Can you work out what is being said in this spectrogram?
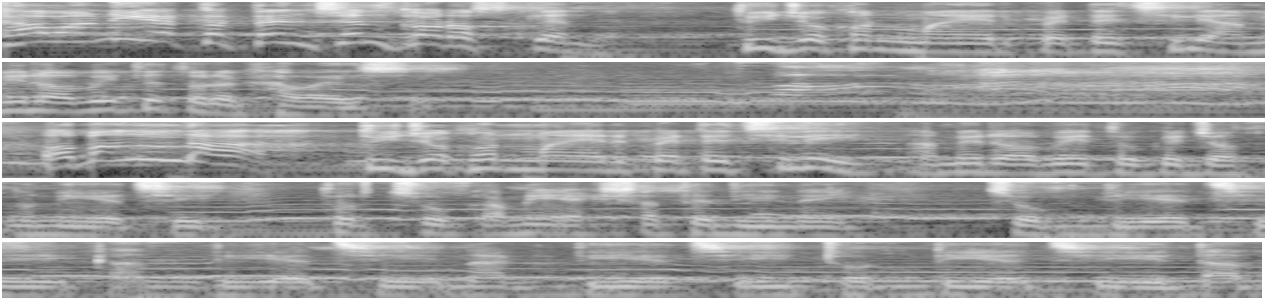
খাওয়া নিয়ে এত টেনশন করস কেন? তুই যখন মায়ের পেটে ছিলি, আমি রবি তো তোরে খাওয়াইছি। অবান্দা তুই যখন মায়ের পেটে ছিলি, আমি রবে তোকে যত্ন নিয়েছি। তোর চোখ আমি একসাথে দিই নাই। চোখ দিয়েছি, কান দিয়েছি, নাক দিয়েছি, ঠোঁট দিয়েছি, দাঁত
